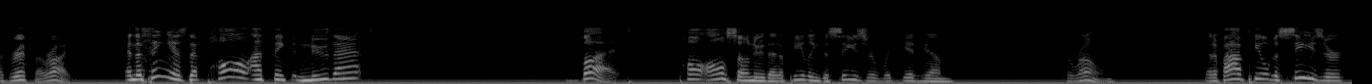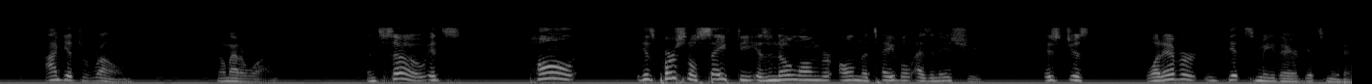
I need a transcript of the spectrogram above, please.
Agrippa, right. And the thing is that Paul I think knew that but Paul also knew that appealing to Caesar would get him to Rome. That if I appeal to Caesar, I get to Rome, no matter what. And so it's Paul, his personal safety is no longer on the table as an issue. It's just whatever gets me there, gets me there.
